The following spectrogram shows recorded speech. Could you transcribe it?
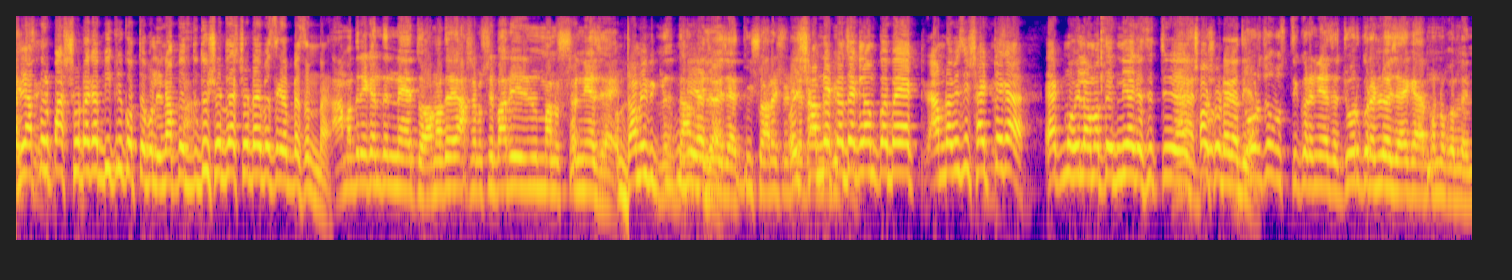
আমি আপনার পাঁচশো টাকা বিক্রি করতে বলি আপনি দুশো দেড়শো টাকা বেশি বেছেন না। আমাদের এখান থেকে নেয় তো আমাদের আশেপাশে বাড়ির মানুষরা নিয়ে যায়। দামি বিক্রি নিয়ে নিয়ে যায়। যায় দুশো আড়াইশো ওই সামনে একটা দেখলাম কয় ভাই আমরা বেশি ষাট টাকা এক মহিলা আমাদের নিয়ে গেছে হ্যাঁ, ছশো টাকা দিয়ে। জোর জবস্তি করে নিয়ে যায় জোর করে লয়ে যায় মনে করলেন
